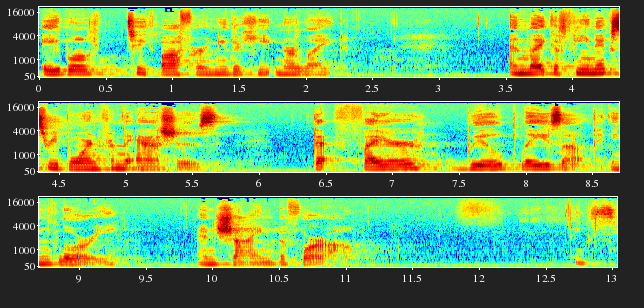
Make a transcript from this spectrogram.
able to offer neither heat nor light and like a phoenix reborn from the ashes, that fire will blaze up in glory and shine before all. Thanks.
